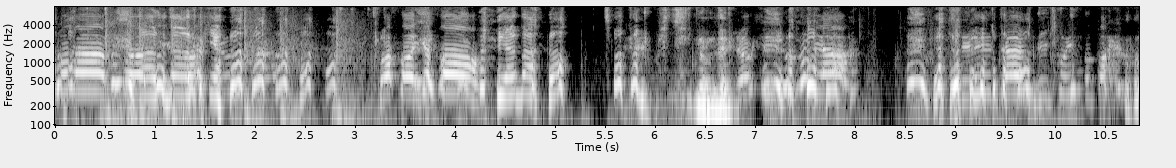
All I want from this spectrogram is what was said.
누나, 누나. 아, 저장하 새끼야. 좋았어, 이겼어. 야, 나, 미친놈들. 역시 누나야. 진짜 믿고 있었다고.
